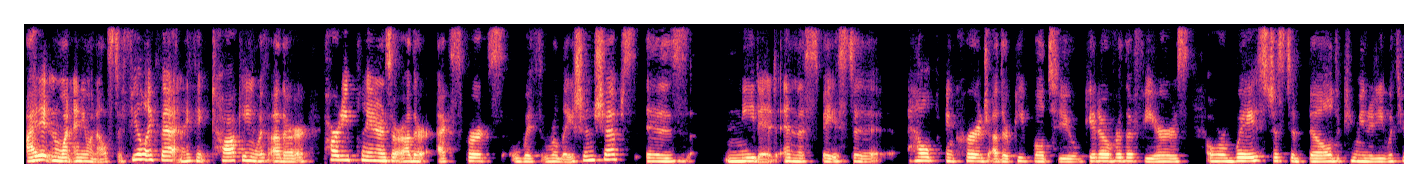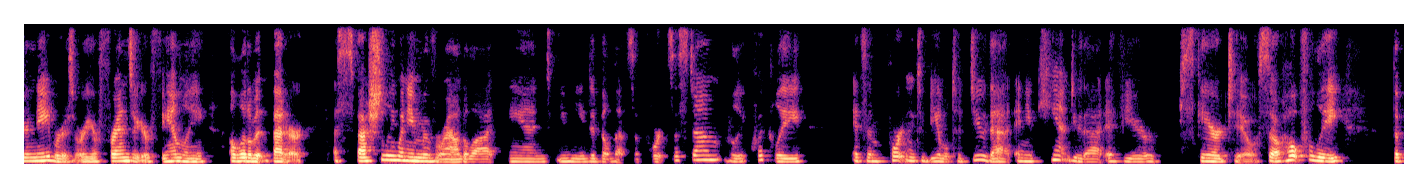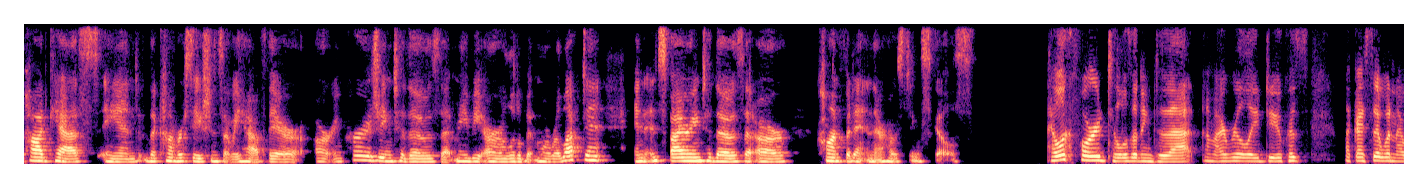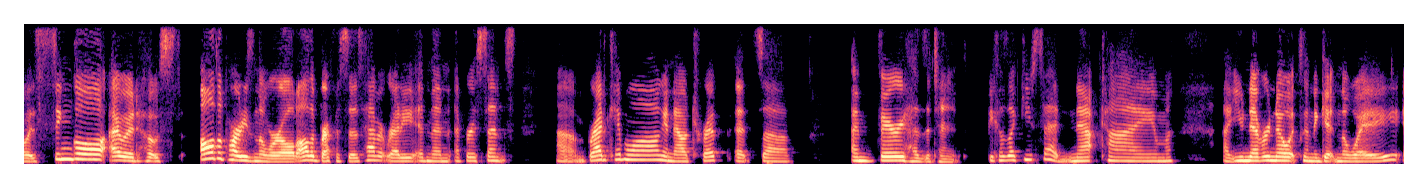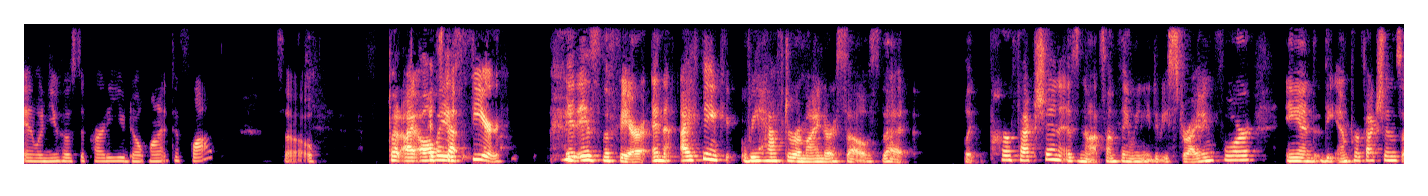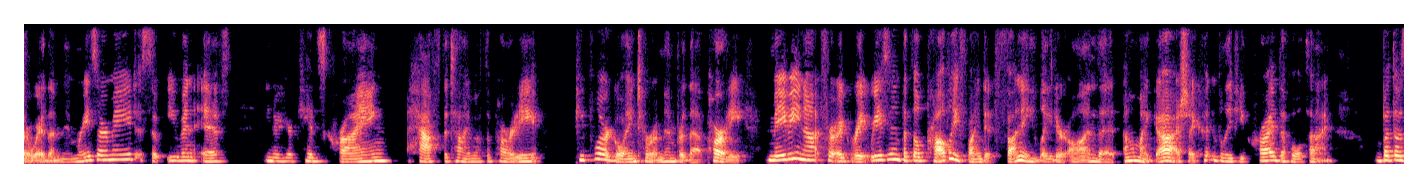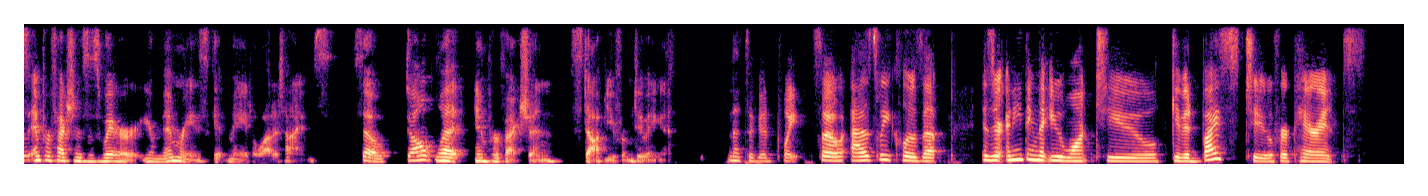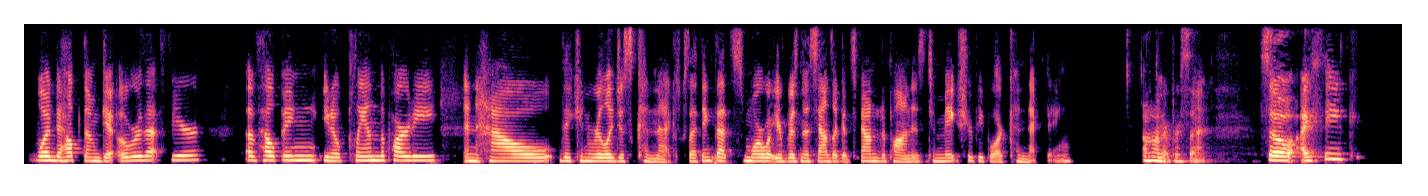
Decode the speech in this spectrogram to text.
I didn't want anyone else to feel like that. And I think talking with other party planners or other experts with relationships is needed in this space to help encourage other people to get over the fears or ways just to build community with your neighbors or your friends or your family a little bit better, especially when you move around a lot and you need to build that support system really quickly. It's important to be able to do that, and you can't do that if you're scared to. So, hopefully, the podcasts and the conversations that we have there are encouraging to those that maybe are a little bit more reluctant and inspiring to those that are confident in their hosting skills. I look forward to listening to that. Um, I really do. Because, like I said, when I was single, I would host all the parties in the world, all the breakfasts, have it ready. And then ever since um, Brad came along and now Trip, it's, uh, I'm very hesitant because, like you said, nap time, uh, you never know what's going to get in the way. And when you host a party, you don't want it to flop. So, but I always, it's that fear. it is the fear. And I think we have to remind ourselves that like perfection is not something we need to be striving for and the imperfections are where the memories are made. So even if you know your kids crying half the time of the party people are going to remember that party. Maybe not for a great reason but they'll probably find it funny later on that oh my gosh i couldn't believe you cried the whole time. But those imperfections is where your memories get made a lot of times. So don't let imperfection stop you from doing it. That's a good point. So as we close up is there anything that you want to give advice to for parents, one to help them get over that fear of helping, you know, plan the party and how they can really just connect? Because I think that's more what your business sounds like it's founded upon is to make sure people are connecting. Hundred percent. So I think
